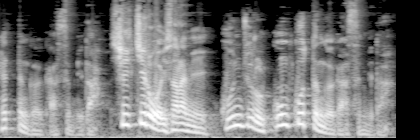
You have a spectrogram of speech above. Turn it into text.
했던 것 같습니다. 실제로 이 사람이 군주를 꿈꿨던 것 같습니다.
